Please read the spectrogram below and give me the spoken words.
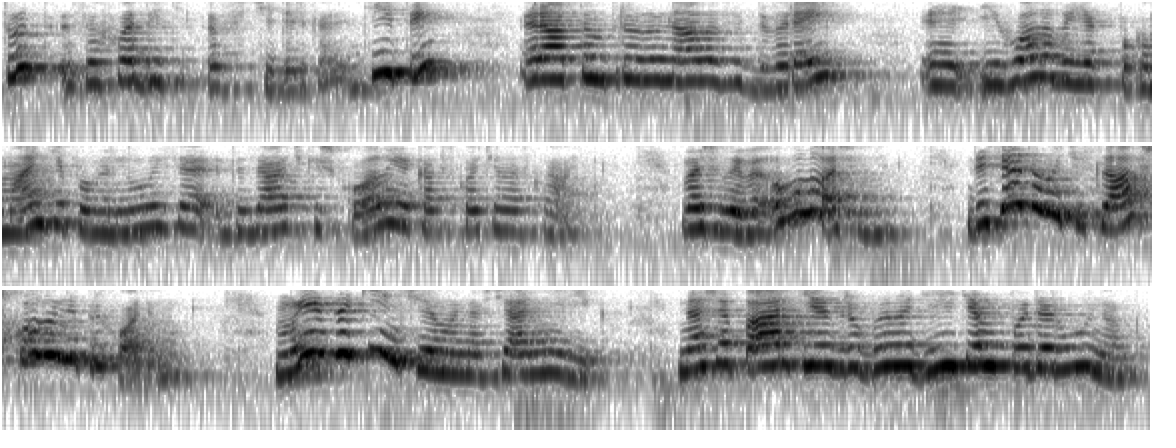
тут заходить вчителька. Діти раптом пролунало від дверей, е, і голови, як по команді, повернулися до завочки школи, яка вскочила в клас. Важливе оголошення. 10 числа в школу не приходимо. Ми закінчуємо навчальний рік. Наша партія зробила дітям подарунок.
